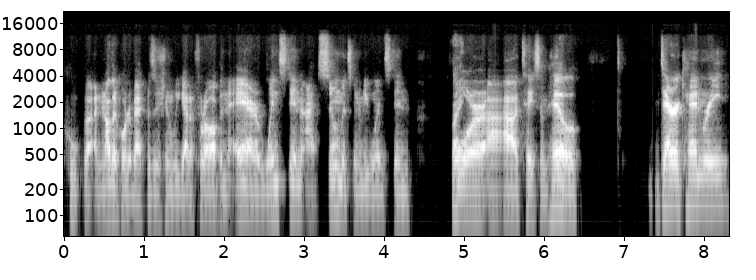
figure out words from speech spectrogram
who, another quarterback position we got to throw up in the air. Winston, I assume it's going to be Winston Right. or uh, Taysom Hill. Derrick Henry,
